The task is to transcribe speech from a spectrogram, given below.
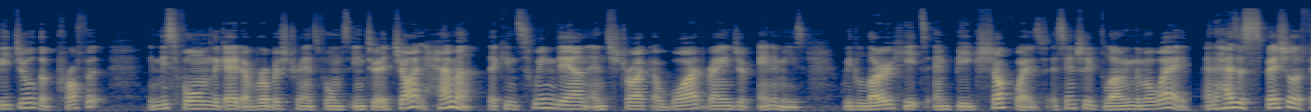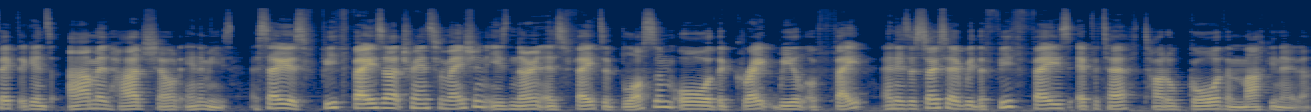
Fidchell the Prophet. In this form, the Gate of Ouroboros transforms into a giant hammer that can swing down and strike a wide range of enemies with low hits and big shockwaves, essentially blowing them away. And it has a special effect against armored hard-shelled enemies. Haseo's fifth phase art transformation is known as Fated Blossom or the Great Wheel of Fate and is associated with the fifth phase epitaph titled Gorre the Machinator.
